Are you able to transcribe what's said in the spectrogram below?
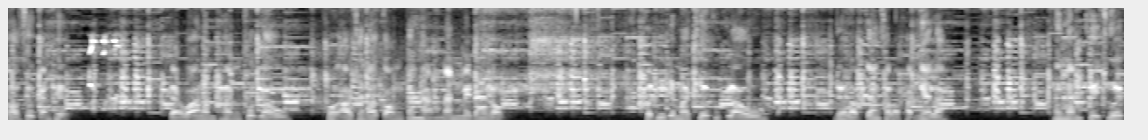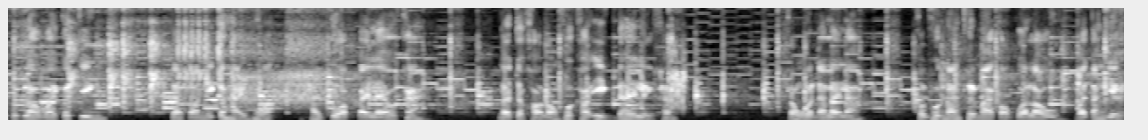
ต่อสู้กันเถอะ แต่ว่าลำพังพวกเรา งเอาชนะกองทหารนั่นไม่ได้หรอก คนที่จะมาช่วยพวกเรา เดี๋ยวรับจ้างสารพัดไงล่ะ ทางนั้นเคยช่วยพวกเราไว้ก็จริง แต่ตอนนี้ก็หายหัวหายตัวไปแล้วค่ะแล้วจะขอร้องพวกเขาอีกได้หรือคะ กังวลอะไรล่ะ คนพวกนั้นเคยมาก่อกวนเราไว้ตั้งเยอะ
